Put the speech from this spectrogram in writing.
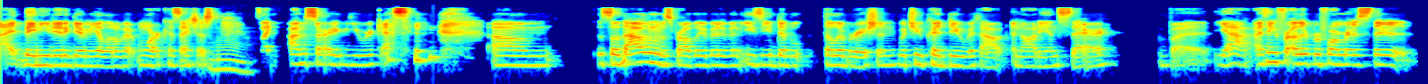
I, they needed to give me a little bit more because I just mm. like I'm sorry you were guessing. um, so that one was probably a bit of an easy de- deliberation, which you could do without an audience there. But yeah, I think for other performers, the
